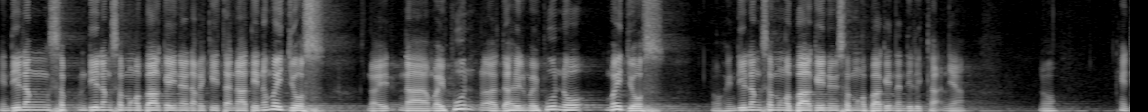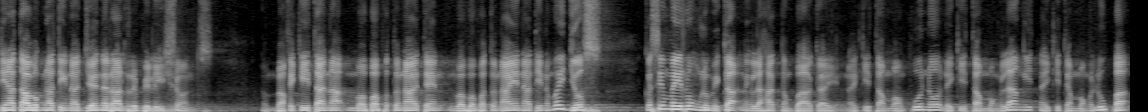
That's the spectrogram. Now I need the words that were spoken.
Hindi lang sa, hindi lang sa mga bagay na nakikita natin na may Diyos, na, na may puno, uh, dahil may puno, may Diyos. No? Hindi lang sa mga bagay na sa mga bagay na nilikha niya. No? Yung tinatawag natin na general revelations. Makikita na, mapapatunayan, mapapatunayan natin na may Diyos kasi mayroong lumika ng lahat ng bagay. Nakikita mo ang puno, nakikita mo ang langit, nakikita mo ang lupa.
